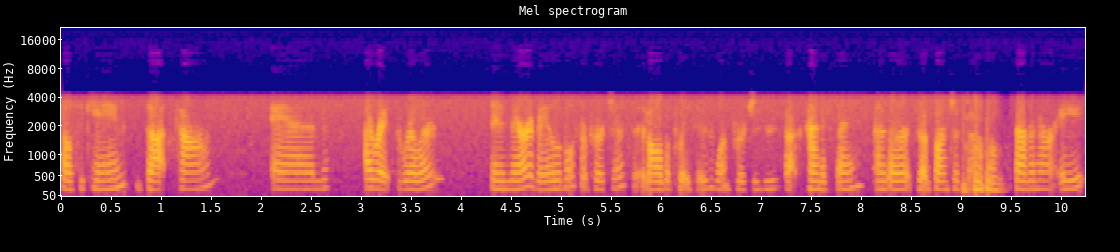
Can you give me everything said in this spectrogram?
chelseacain.com, and I write thrillers, and they're available for purchase at all the places one purchases that kind of thing. Uh, there's a bunch of them, seven or eight,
